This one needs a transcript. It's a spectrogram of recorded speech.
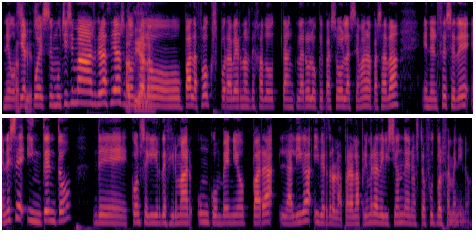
negociar. Pues muchísimas gracias, A ti, Gonzalo Palafox, por habernos dejado tan claro lo que pasó la semana pasada en el CSD, en ese intento de conseguir de firmar un convenio para la Liga Iberdrola, para la primera división de nuestro fútbol femenino.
